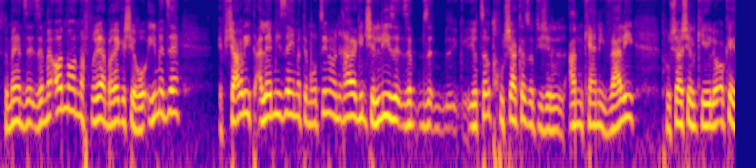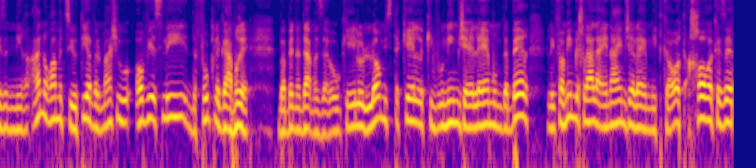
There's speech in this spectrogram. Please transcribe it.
זאת אומרת, זה, זה מאוד מאוד מפריע ברגע שרואים את זה. אפשר להתעלם מזה אם אתם רוצים, אבל אני חייב להגיד שלי זה, זה, זה, זה יוצר תחושה כזאת של Uncanny Valley, תחושה של כאילו, אוקיי, זה נראה נורא מציאותי, אבל משהו obviously דפוק לגמרי בבן אדם הזה. הוא כאילו לא מסתכל לכיוונים שאליהם הוא מדבר, לפעמים בכלל העיניים שלהם נתקעות אחורה כזה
